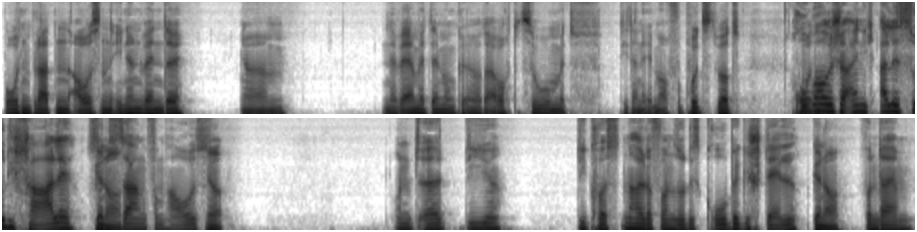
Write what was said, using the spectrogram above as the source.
Bodenplatten, Außen-, Innenwände. Ähm, eine Wärmedämmung gehört da auch dazu, mit, die dann eben auch verputzt wird. Rohbau ist ja eigentlich alles so die Schale Genau. sozusagen vom Haus. Ja. Und äh, die, die kosten halt davon so das grobe Gestell Genau, von deinem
